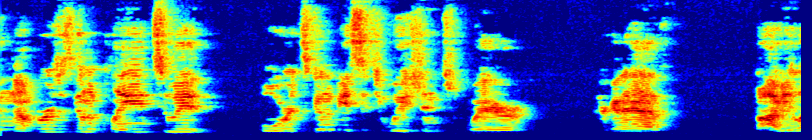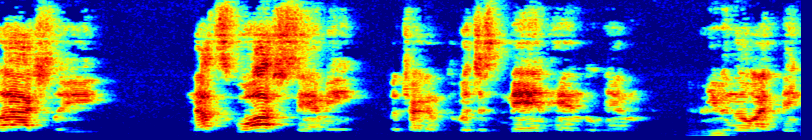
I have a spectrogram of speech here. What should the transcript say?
the numbers is gonna play into it, or it's gonna be a situation where they're gonna have Bobby Lashley not squash Sami, but try to but just manhandle him. Mm-hmm. Even though I think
